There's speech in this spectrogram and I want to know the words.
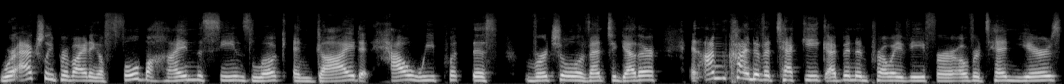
we're actually providing a full behind the scenes look and guide at how we put this virtual event together. And I'm kind of a tech geek. I've been in Pro AV for over 10 years,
